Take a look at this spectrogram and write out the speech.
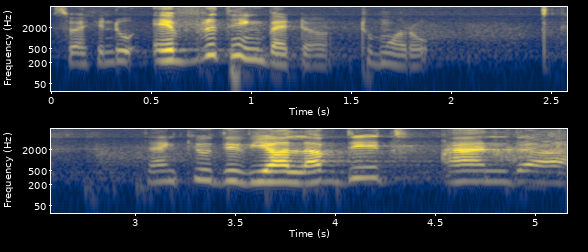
So I can do everything better tomorrow. Thank you, Divya. Loved it. And uh,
